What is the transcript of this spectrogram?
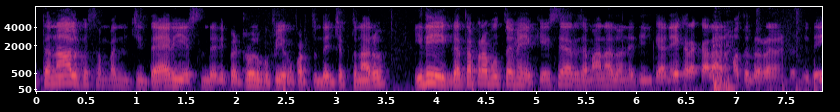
ఇథనాల్కు సంబంధించి తయారు చేస్తుంది అది పెట్రోల్కు ఉపయోగపడుతుంది అని చెప్తున్నారు. ఇది గత ప్రభుత్వమే కేసీఆర్ జమానాలోనే దీనికి అనేక రకాల అనుమతులు ఇవ్వనటువంటిది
